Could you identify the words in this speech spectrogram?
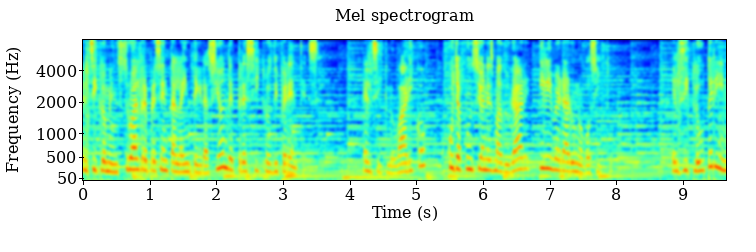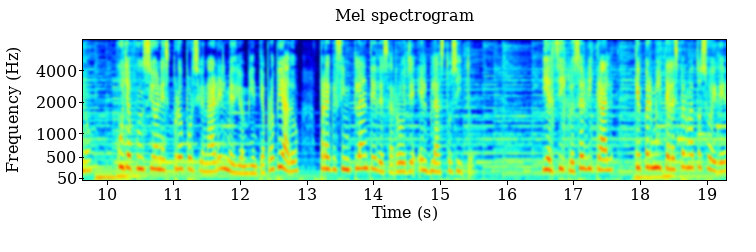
El ciclo menstrual representa la integración de tres ciclos diferentes. El ciclo ovárico, cuya función es madurar y liberar un ovocito. El ciclo uterino, cuya función es proporcionar el medio ambiente apropiado para que se implante y desarrolle el blastocito. Y el ciclo cervical, que permite al espermatozoide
